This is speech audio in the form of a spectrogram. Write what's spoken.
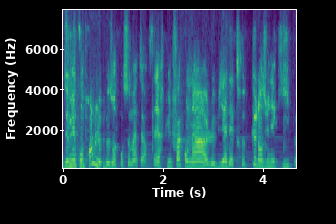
de mieux comprendre le besoin consommateur. C'est-à-dire qu'une fois qu'on a le biais d'être que dans une équipe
